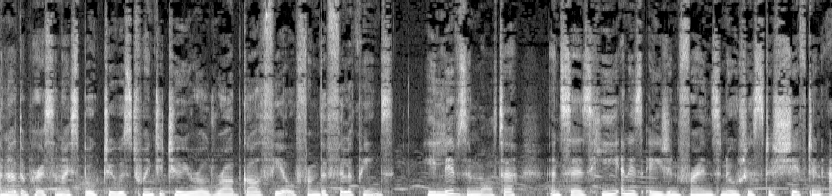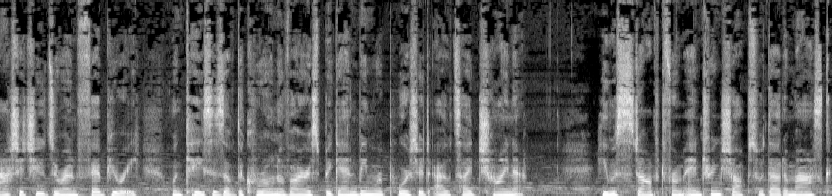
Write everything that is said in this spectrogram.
Another person I spoke to was 22 year old Rob Golfio from the Philippines. He lives in Malta and says he and his Asian friends noticed a shift in attitudes around February when cases of the coronavirus began being reported outside China. He was stopped from entering shops without a mask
